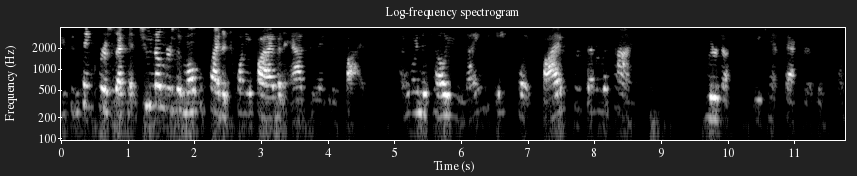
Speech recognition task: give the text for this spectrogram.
You can think for a second. Two numbers that multiply to 25 and add to negative 5. I'm going to tell you 98.5% of the time, we're done. We can't factor at this point.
